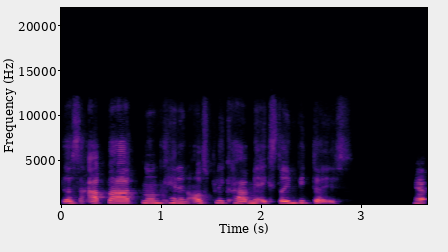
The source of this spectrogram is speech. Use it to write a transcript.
das Abwarten und keinen Ausblick haben ja extrem bitter ist. Ja.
